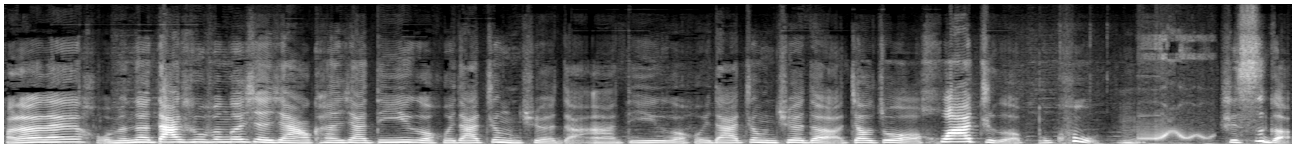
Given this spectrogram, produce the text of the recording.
好了，来我们的大叔分割线下，我看一下第一个回答正确的啊，第一个回答正确的叫做花者不酷，嗯，是四个，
